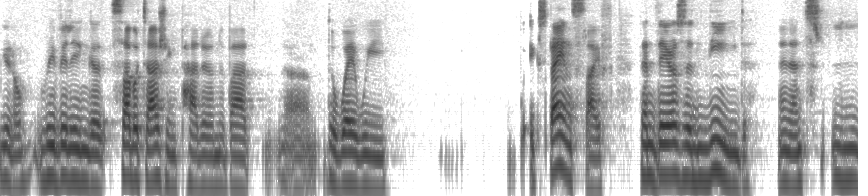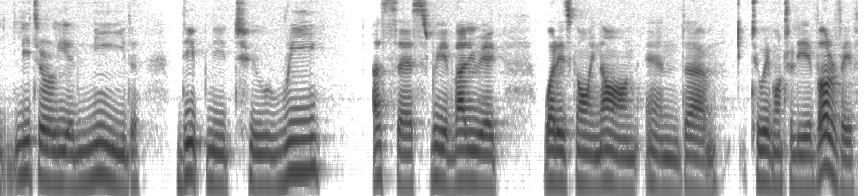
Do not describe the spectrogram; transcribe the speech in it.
you know, revealing a sabotaging pattern about uh, the way we experience life, then there's a need, and it's literally a need, deep need to reassess, reevaluate what is going on, and um, to eventually evolve it.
